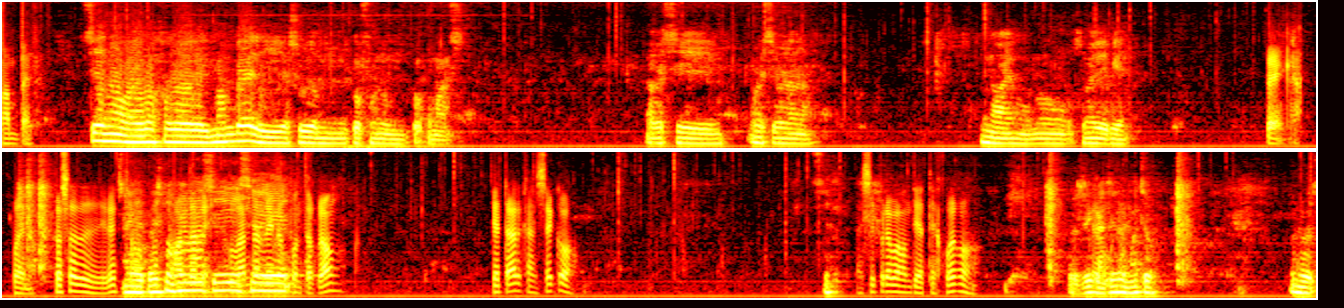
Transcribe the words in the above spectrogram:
Mumble. Sí, no, he bajado el Mumble y he subido mi micrófono un poco más. A ver si... A ver si ahora... No, no, no, se me ve bien. Venga, bueno, cosas de directo. Eh, ¿Puedes confirmar si ¿Qué tal, Canseco? Sí. Así prueba un día este juego. Pues sí, Canseco, macho. Bueno,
